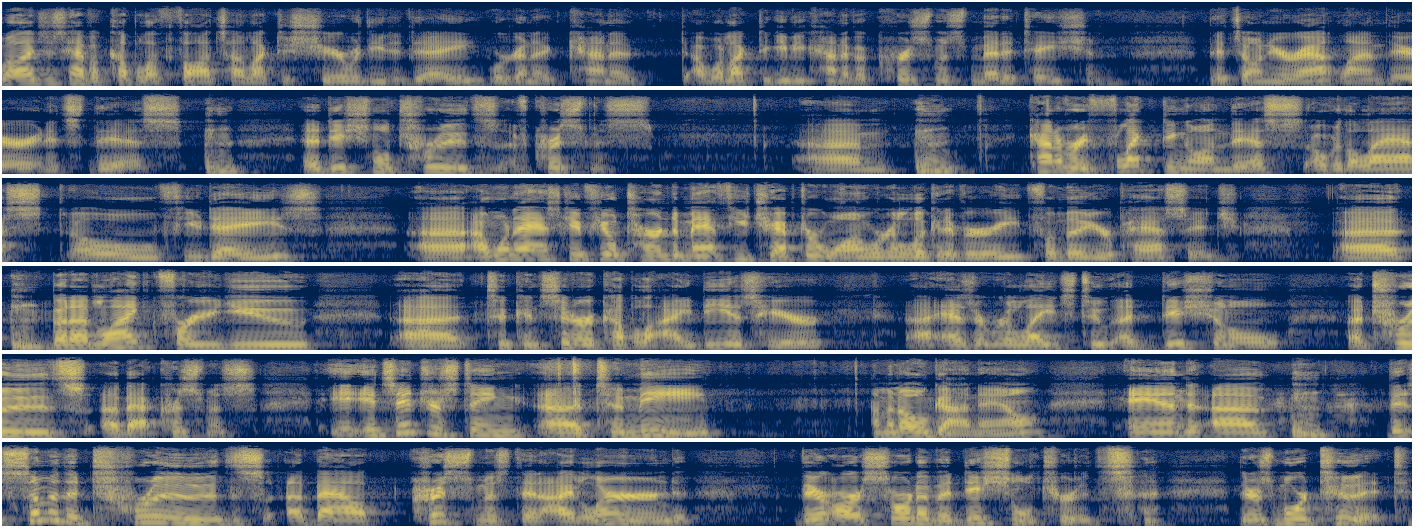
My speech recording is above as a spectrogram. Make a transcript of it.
Well, I just have a couple of thoughts I'd like to share with you today. We're going to kind of, I would like to give you kind of a Christmas meditation that's on your outline there, and it's this additional truths of Christmas. Um, kind of reflecting on this over the last, oh, few days, uh, I want to ask you if you'll turn to Matthew chapter 1. We're going to look at a very familiar passage. Uh, but I'd like for you uh, to consider a couple of ideas here uh, as it relates to additional uh, truths about Christmas. It's interesting uh, to me, I'm an old guy now, and uh, that some of the truths about Christmas that I learned, there are sort of additional truths. There's more to it.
